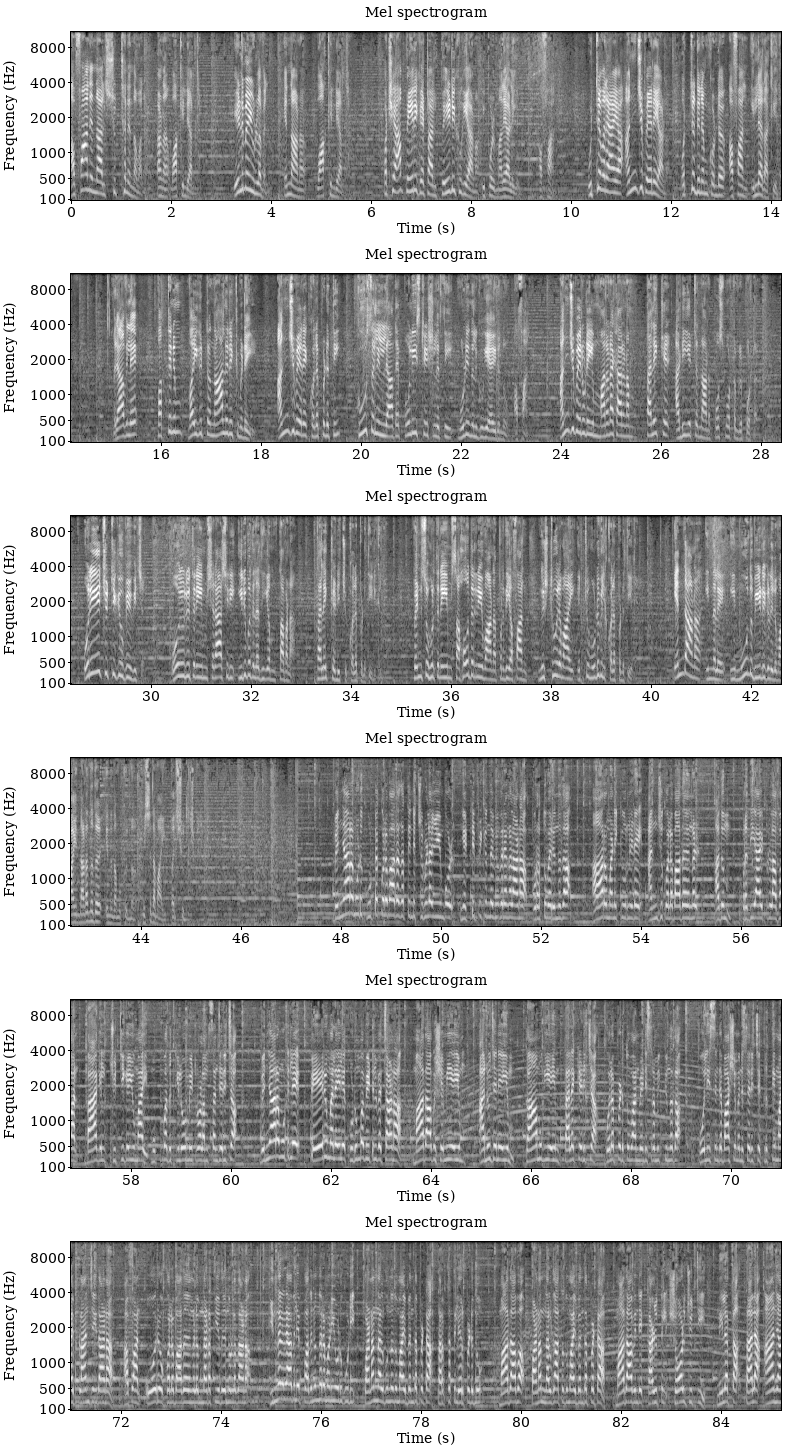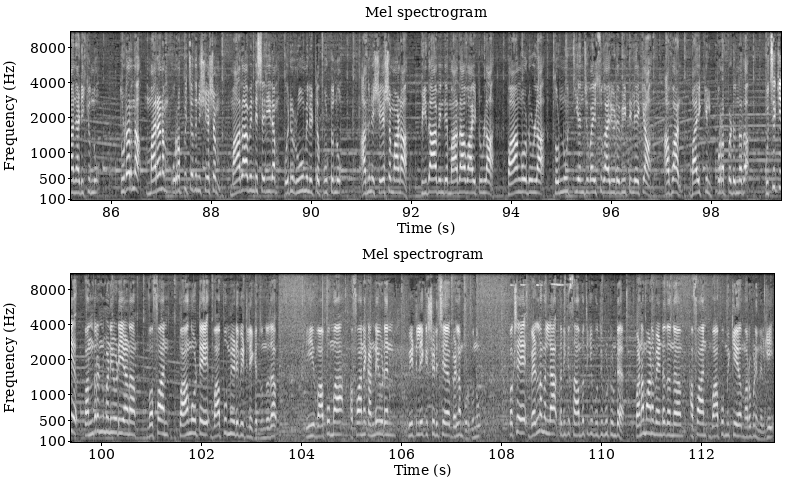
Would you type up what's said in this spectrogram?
അഫാൻ എന്നാൽ ശുദ്ധൻ എന്നവൻ ആണ് വാക്കിന്റെ അർത്ഥം. എളിമയുള്ളവൻ എന്നാണ് വാക്കിന്റെ അർത്ഥം. പക്ഷെ ആ പേര് കേട്ടാൽ പേടിക്കുകയാണ് ഇപ്പോൾ മലയാളികൾ. അഫാൻ. ഉറ്റവരായ അഞ്ച് പേരെയാണ് ഒറ്റ ദിനം കൊണ്ട് അഫാൻ ഇല്ലാതാക്കിയത്. രാവിലെ പത്തിനും വൈകിട്ട് നാലരയ്ക്കുമിടയിൽ അഞ്ചു പേരെ കൊലപ്പെടുത്തി കൂസലില്ലാതെ പോലീസ് സ്റ്റേഷനിലെത്തി മൊഴി നൽകുകയായിരുന്നു അഫാൻ. അഞ്ചു പേരുടെയും മരണകാരണം തലയ്ക്ക് അടിയേറ്റെന്നാണ് പോസ്റ്റ്മോർട്ടം റിപ്പോർട്ട്. ഒരേ ചുറ്റിക്ക് ഉപയോഗിച്ച് ഓരോരുത്തരെയും ശരാശരി ഇരുപതിലധികം തവണ തലയ്ക്കടിച്ച് കൊലപ്പെടുത്തിയിരിക്കുന്നു. പെൺസുഹൃത്തിനെയും സഹോദരനെയുമാണ് പ്രതി അഫാൻ നിഷ്ഠൂരമായി ഏറ്റവും ഒടുവിൽ കൊലപ്പെടുത്തിയത്. എന്താണ് ഇന്നലെ ഈ മൂന്ന് വീടുകളിലുമായി നടന്നത് എന്ന് നമുക്കൊന്ന് വിശദമായി പരിശോധിച്ചു വെഞ്ഞാറമൂട് കൂട്ടക്കൊലപാതകത്തിന്റെ ചുരുളഴിയുമ്പോൾ ഞെട്ടിപ്പിക്കുന്ന വിവരങ്ങളാണ് പുറത്തുവരുന്നത്. ആറു മണിക്കൂറിനിടെ അഞ്ച് കൊലപാതകങ്ങൾ അതും പ്രതിയായിട്ടുള്ള അഫാൻ ബാഗിൽ ചുറ്റികയുമായി മുപ്പത് കിലോമീറ്ററോളം സഞ്ചരിച്ച വെഞ്ഞാറമൂട്ടിലെ പേരുമലയിലെ കുടുംബ വീട്ടിൽ വെച്ചാണ് മാതാവ് ഷെമിയെയും അനുജനെയും കാമുകിയെയും തലക്കടിച്ച് കൊലപ്പെടുത്തുവാൻ വേണ്ടി ശ്രമിക്കുന്നത്. പോലീസിന്റെ ഭാഷ്യമനുസരിച്ച് കൃത്യമായി പ്ലാൻ ചെയ്താണ് അഫാൻ ഓരോ കൊലപാതകങ്ങളും നടത്തിയത് എന്നുള്ളതാണ്. ഇന്നലെ രാവിലെ പതിനൊന്നര മണിയോടുകൂടി പണം നൽകുന്നതുമായി ബന്ധപ്പെട്ട തർക്കത്തിലേർപ്പെടുന്നു. മാതാവ് പണം നൽകാത്തതുമായി ബന്ധപ്പെട്ട മാതാവിന്റെ കഴുത്തിൽ ഷോൾ ചുറ്റി നിലത്ത തല ആഞ്ഞാഞ്ഞടിക്കുന്നു. തുടർന്ന് മരണം ഉറപ്പിച്ചതിനു ശേഷം മാതാവിന്റെ ശരീരം ഒരു റൂമിലിട്ട് പൂട്ടുന്നു. അതിനുശേഷമാണ് പിതാവിന്റെ മാതാവായിട്ടുള്ള പാങ്ങോടുള്ള തൊണ്ണൂറ്റിയഞ്ച് വയസ്സുകാരിയുടെ വീട്ടിലേക്ക് അഫാൻ ബൈക്കിൽ പുറപ്പെടുന്നത്. ഉച്ചയ്ക്ക് പന്ത്രണ്ട് മണിയോടെയാണ് വഫാൻ പാങ്ങോട്ടെ വാപ്പുമ്മയുടെ വീട്ടിലേക്ക് എത്തുന്നത്. ഈ വാപ്പുമ്മ അഫാനെ കണ്ടയുടൻ വീട്ടിലേക്ക് ക്ഷണിച്ച് വെള്ളം കൊടുക്കുന്നു. പക്ഷേ വെള്ളമല്ല തനിക്ക് സാമ്പത്തിക ബുദ്ധിമുട്ടുണ്ട്. പണമാണ് വേണ്ടതെന്ന് അഫാൻ വാപ്പുമ്മയ്ക്ക് മറുപടി നൽകി.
